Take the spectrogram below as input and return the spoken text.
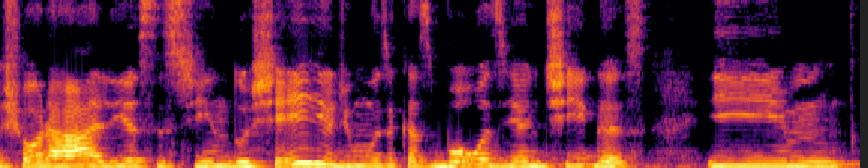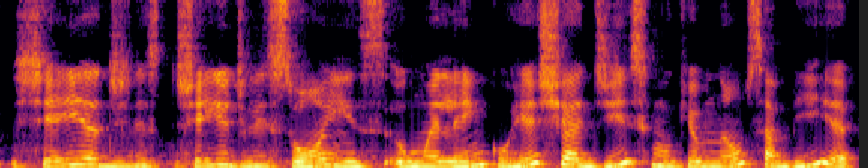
chorar ali assistindo, cheio de músicas boas e antigas e hum, cheia de, cheia de lições, um elenco recheadíssimo que eu não sabia.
